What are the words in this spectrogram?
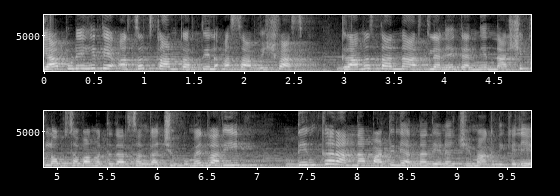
यापुढेही ते असंच काम करतील असा विश्वास ग्रामस्थांना असल्याने त्यांनी नाशिक लोकसभा मतदारसंघाची उमेदवारी दिनकर अण्णा पाटील यांना देण्याची मागणी केली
